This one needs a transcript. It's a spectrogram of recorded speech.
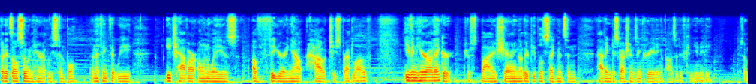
but it's also inherently simple. And I think that we each have our own ways of figuring out how to spread love, even here on Anchor, just by sharing other people's segments and having discussions and creating a positive community. So,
